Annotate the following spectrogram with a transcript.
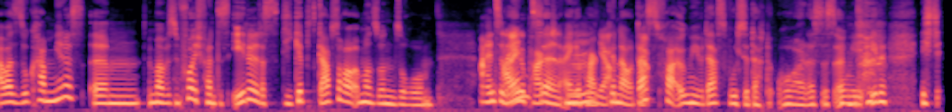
Aber so kam mir das ähm, immer ein bisschen vor. Ich fand das edel. Das, die gab es auch immer so ein so Einzeln, eingepackt. Einzeln eingepackt, mhm, ja. genau. Das ja. war irgendwie das, wo ich so dachte, oh, das ist irgendwie edel. Ich,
